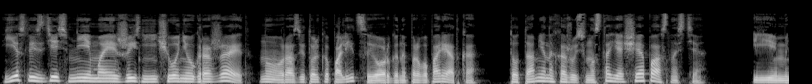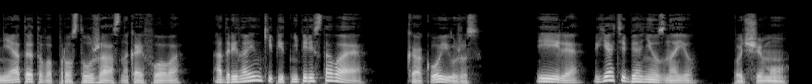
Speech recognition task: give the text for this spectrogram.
Если здесь мне и моей жизни ничего не угрожает, ну, разве только полиция и органы правопорядка, то там я нахожусь в настоящей опасности. И мне от этого просто ужасно кайфово. Адреналин кипит, не переставая. Какой ужас. Иля, я тебя не узнаю. Почему?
